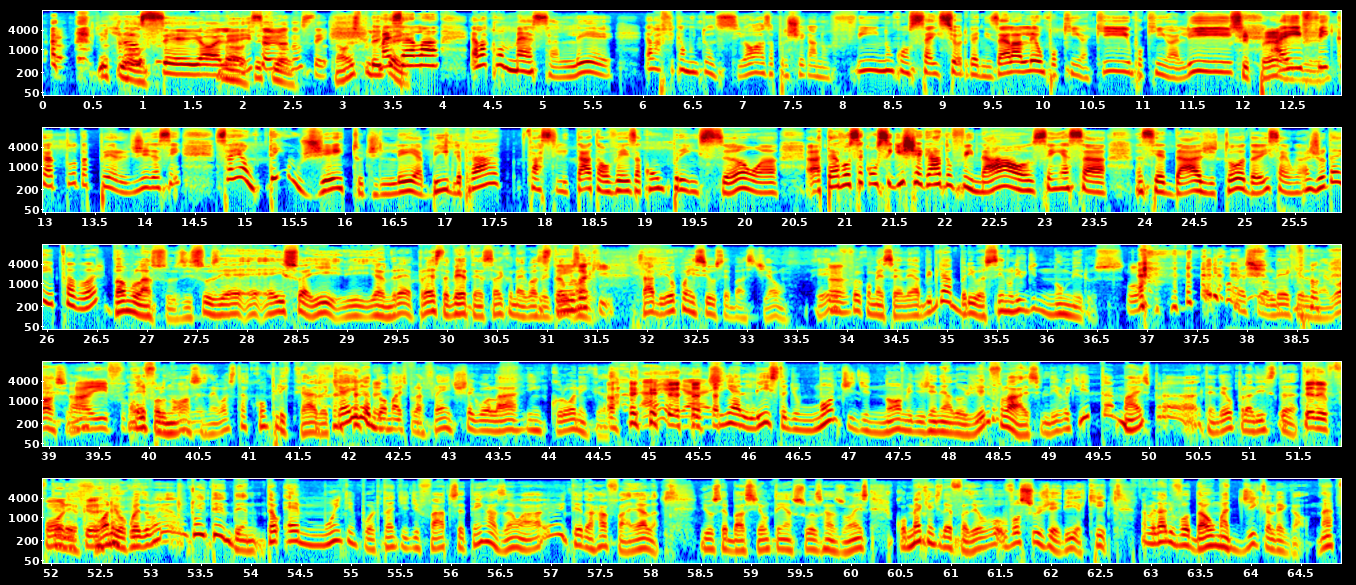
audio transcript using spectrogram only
Que, que não houve? sei, olha, Não, isso que eu já não sei. Não explica Mas aí. ela, ela começa a ler, ela fica muito ansiosa para chegar no fim, não consegue se organizar. Ela lê um pouquinho aqui, um pouquinho ali. Se perde. Aí fica toda perdida assim. Saião, tem um jeito de ler a Bíblia para facilitar talvez a compreensão, a- até você conseguir chegar no final sem essa ansiedade toda? Aí, Saião, ajuda aí, por favor. Vamos lá, Suzy. Suzy, é, é- é isso aí. E, e André, presta bem atenção que o negócio Estamos aqui... aqui. olha, Sabe, eu conheci o Sebastião. Ele Ah. foi começar a ler a Bíblia e abriu assim no livro de números. Oh, Ele começou a ler aquele negócio, né? aí, Aí ele falou, nossa, né? esse negócio tá complicado aqui. Aí ele andou mais pra frente, chegou lá em crônicas. Ai, ai, ai. Tinha lista de um monte de nome de genealogia. Ele falou, ah, esse livro aqui tá mais pra, entendeu? Pra lista Telefônica. telefônica ou coisa, mas eu não estou entendendo. Então é muito importante, de fato, você tem razão. Ah, eu entendo a Rafaela e o Sebastião têm as suas razões. Como é que a gente deve fazer? Eu vou, vou sugerir aqui, na verdade, vou dar uma dica legal, né?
